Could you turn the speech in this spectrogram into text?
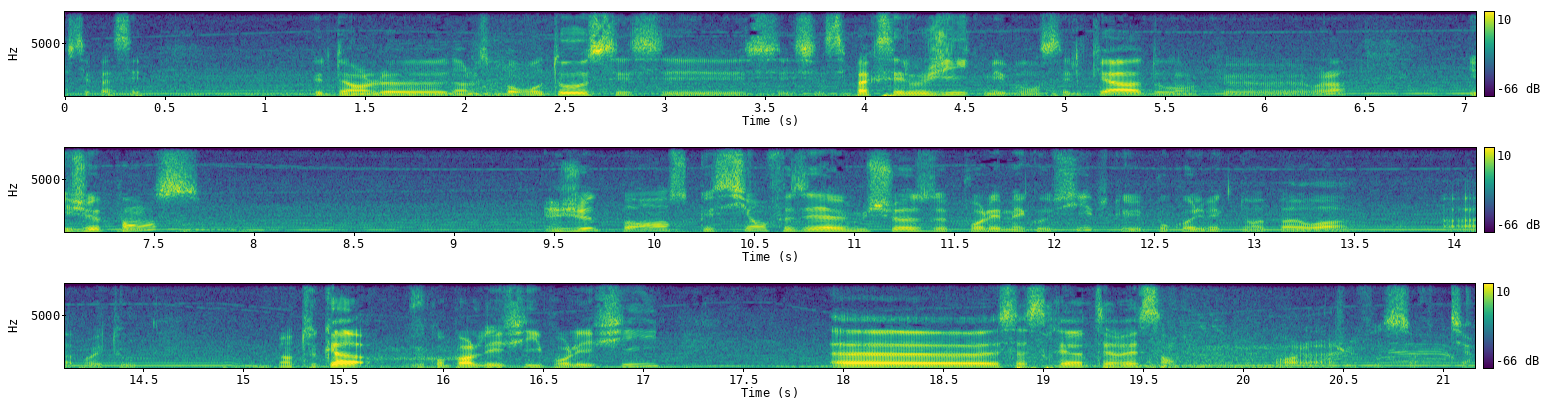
C'est passé. Dans le, dans le sport auto, c'est pas que c'est logique, mais bon, c'est le cas, donc euh, voilà. Et je pense... Je pense que si on faisait la même chose pour les mecs aussi, parce que pourquoi les mecs n'auraient pas le droit, après tout. Mais en tout cas, vu qu'on parle des filles pour les filles, euh, ça serait intéressant. Voilà, je me fais sortir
